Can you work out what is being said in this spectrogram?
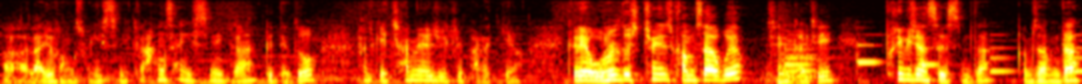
아, 라이브 방송이 있으니까 항상 있으니까 그때도 함께 참여해 주길 바랄게요. 그래요. 오늘도 시청해 주셔서 감사하고요. 지금까지 프리비전스였습니다. 감사합니다.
